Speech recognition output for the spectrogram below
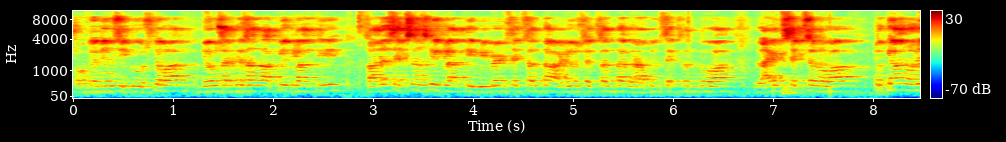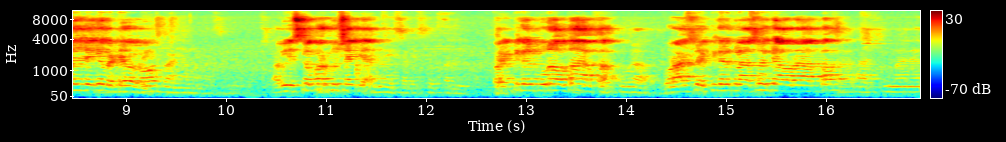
चौथे दिन सीखी उसके बाद देव सर के साथ आपकी क्लास थी सारे सेक्शंस की क्लास थी। वीबेट सेक्शन था ऑडियो सेक्शन था ग्राफिक सेक्शन तो हुआ लाइट सेक्शन हुआ। तो क्या नॉलेज लेके बैठे हो अभी? इसके ऊपर कुछ है क्या? नहीं सर इसके ऊपर नहीं। प्रैक्टिकल पूरा होता है आपका? पूरा और आज प्रैक्टिकल क्लास में क्या हो रहा है आपका? आज मैंने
